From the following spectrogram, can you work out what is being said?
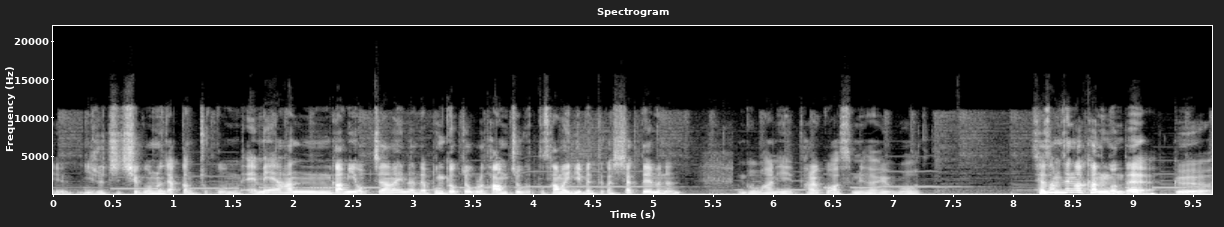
2주치 치고는 약간 조금 애매한 감이 없지 않아 있는데 본격적으로 다음 주부터 3화 이벤트가 시작되면은 뭐 많이 다를 것 같습니다. 이거 뭐 새삼 생각하는 건데 그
